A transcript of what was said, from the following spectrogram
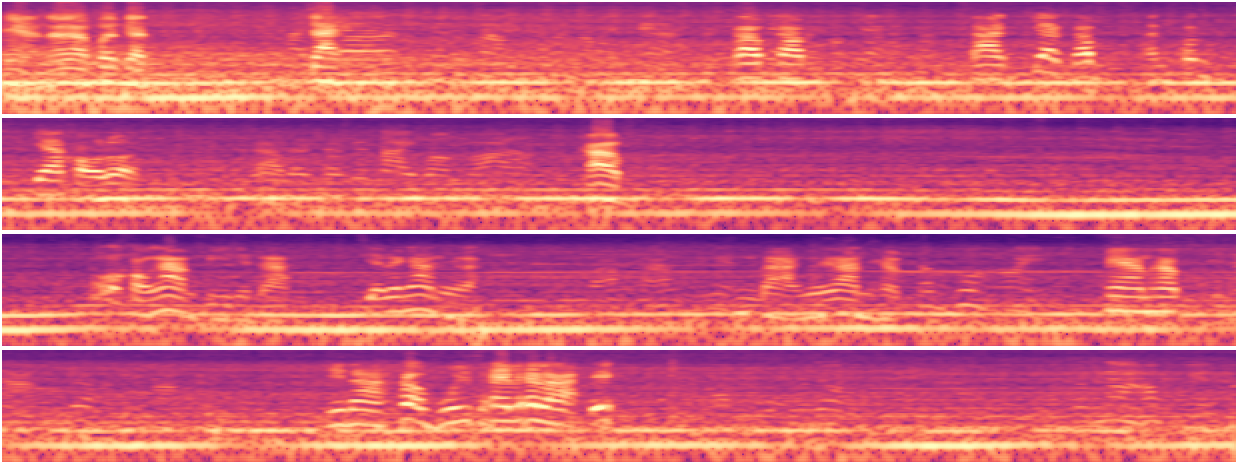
เนี่ยนะครับเพื่อนกันใจ ครับครับตาเทียบครับ อันคนแย่เขารถครับแต่จะไม่ตายบอกว่าครับโอ้ของงามปีเด็ดจ้ะเสียได้งานนี่แหละสามสามเนี่ยบางได้งานครับต้องพ่วงหน่อยแมนครับที่น้ำเรื่องที่น้ำพี่นาปุ๋ยใช้หลายข้างหน้าเขาเปลี่ยนไป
